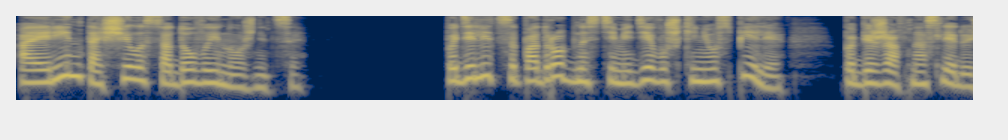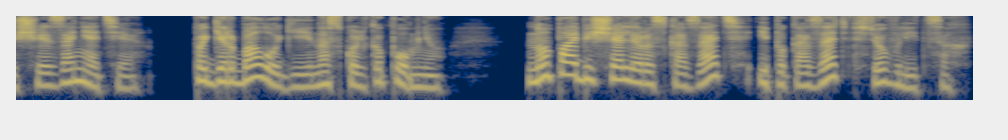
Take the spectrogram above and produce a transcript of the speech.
а Ирин тащила садовые ножницы. Поделиться подробностями девушки не успели, побежав на следующее занятие, по гербологии, насколько помню, но пообещали рассказать и показать все в лицах.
